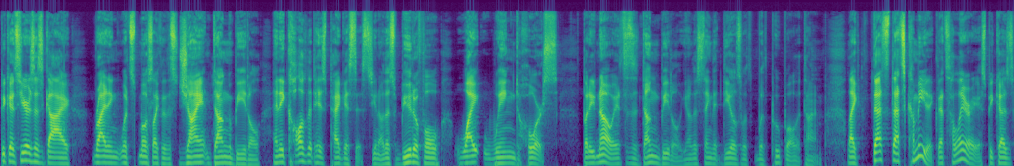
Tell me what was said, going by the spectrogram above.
because here's this guy riding what's most likely this giant dung beetle, and he calls it his Pegasus, you know, this beautiful white winged horse but he no, it's just a dung beetle, you know, this thing that deals with with poop all the time. Like that's that's comedic, that's hilarious because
